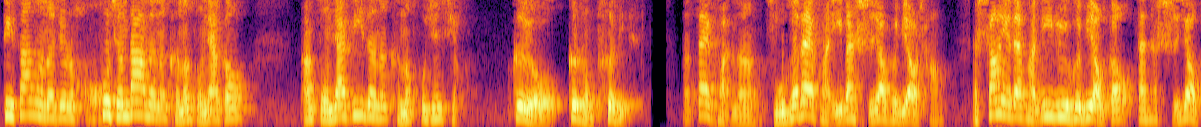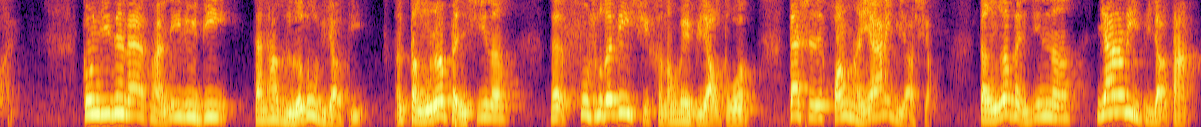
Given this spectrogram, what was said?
第三个呢，就是户型大的呢，可能总价高啊，总价低的呢，可能户型小，各有各种特点。那贷款呢，组合贷款一般时效会比较长，商业贷款利率会比较高，但它时效快。公积金贷款利率低，但它额度比较低。那等额本息呢？那付出的利息可能会比较多，但是还款压力比较小。等额本金呢，压力比较大，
